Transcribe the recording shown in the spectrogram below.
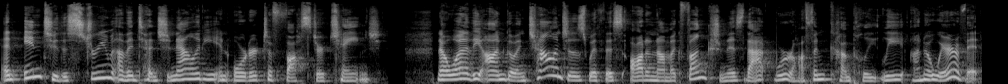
and into the stream of intentionality in order to foster change. Now, one of the ongoing challenges with this autonomic function is that we're often completely unaware of it.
